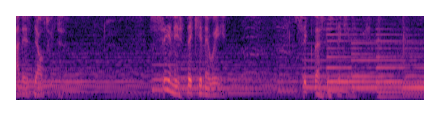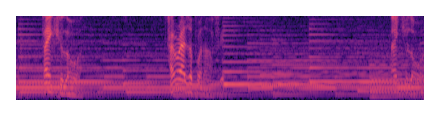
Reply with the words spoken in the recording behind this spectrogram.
And is dealt with. Sin is taken away. Sickness is taken away. Thank you, Lord. Can we rise up on our feet? Thank you, Lord.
